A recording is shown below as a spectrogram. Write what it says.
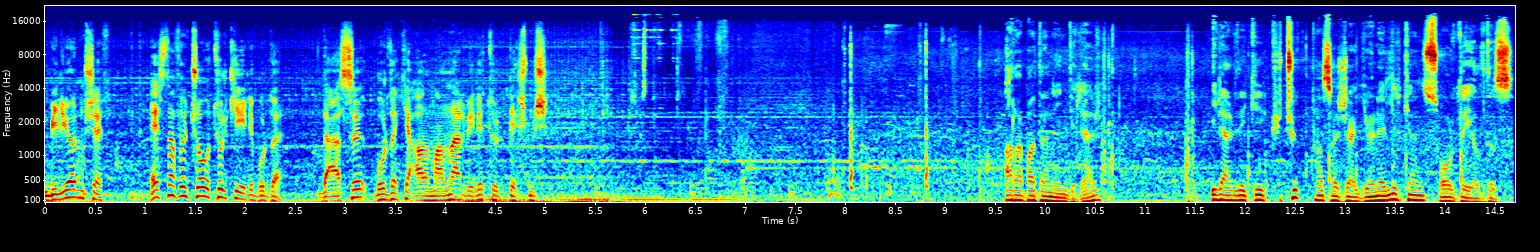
Biliyorum şef. Esnafın çoğu Türkiye'li burada. Dahası buradaki Almanlar bile Türkleşmiş. Arabadan indiler. İlerideki küçük pasaja yönelirken sordu Yıldız.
